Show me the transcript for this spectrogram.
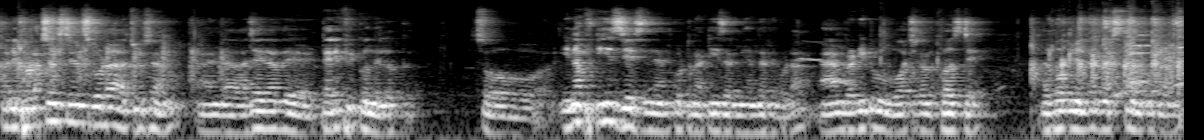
కొన్ని ప్రొడక్షన్ స్టిల్స్ కూడా చూశాను. అండ్ అజయ్ గారిది టెరిఫిక్ ఉంది లుక్ సో ఇనఫ్ టీజ్ చేసింది అనుకుంటున్నా టీజర్ మీ అందరినీ కూడా. I'm ready to watch on first day I hope మీ అందరికి నచ్చుతా అనుకుంటున్నాను.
